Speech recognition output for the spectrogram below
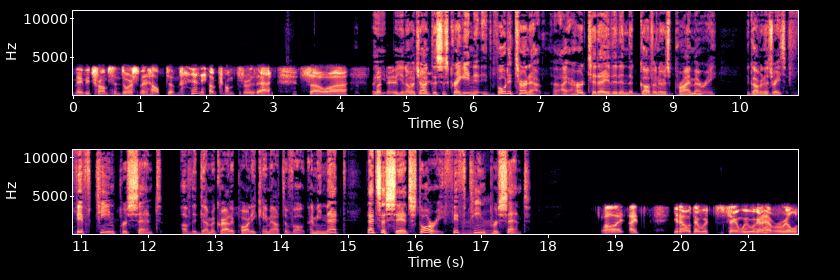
maybe Trump's endorsement helped him, and he'll come through that. So, uh, But, but, you- the- but you know what, John? This is Craig Eaton. It- Voter turnout. Uh, I heard today that in the governor's primary, the governor's race, 15% of the Democratic Party came out to vote. I mean, that that's a sad story. 15%. percent Well, I, I, you know, they were saying we were going to have a real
